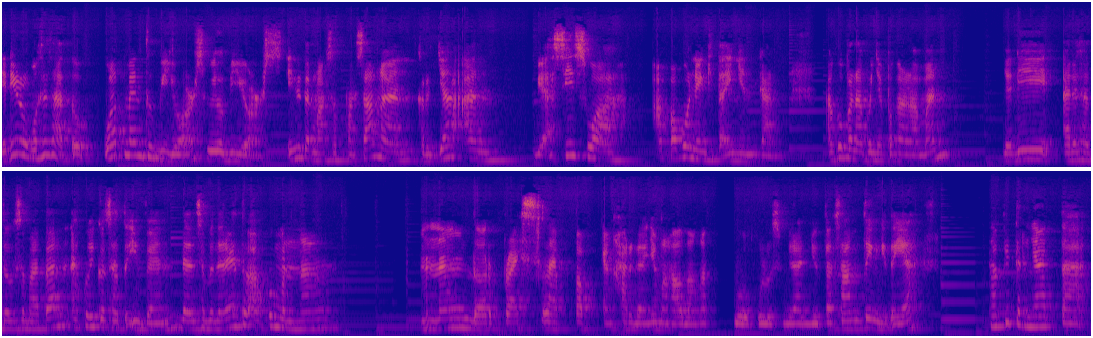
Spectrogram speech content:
Jadi rumusnya satu, what meant to be yours will be yours. Ini termasuk pasangan, kerjaan, beasiswa, apa pun yang kita inginkan. Aku pernah punya pengalaman, jadi ada satu kesempatan aku ikut satu event dan sebenarnya itu aku menang menang door prize laptop yang harganya mahal banget 29 juta something gitu ya tapi ternyata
